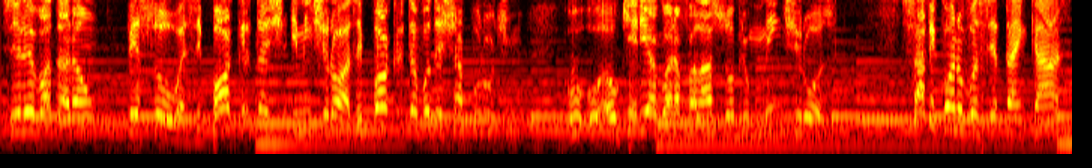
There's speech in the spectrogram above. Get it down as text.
se levantarão pessoas hipócritas e mentirosas. Hipócrita eu vou deixar por último. Eu queria agora falar sobre o mentiroso. Sabe quando você está em casa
